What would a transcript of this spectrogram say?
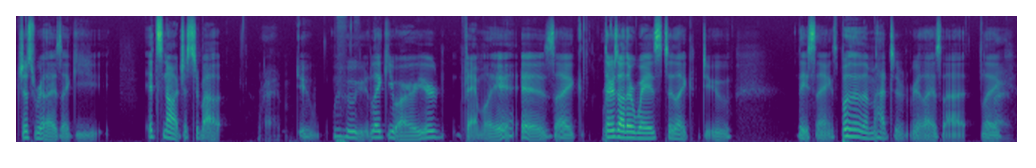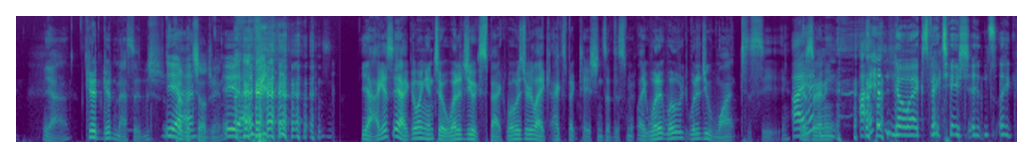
just realize like you, it's not just about Right. who, who like you are, your family is like there's other ways to like do these things. Both of them had to realize that. Like right. Yeah. Good good message yeah. for the children. Yeah. yeah, I guess yeah, going into it, what did you expect? What was your like expectations of this movie? Like what what what did you want to see? I Is there had any I had no expectations. Like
